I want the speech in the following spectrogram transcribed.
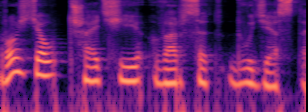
rozdział 3, werset 20.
